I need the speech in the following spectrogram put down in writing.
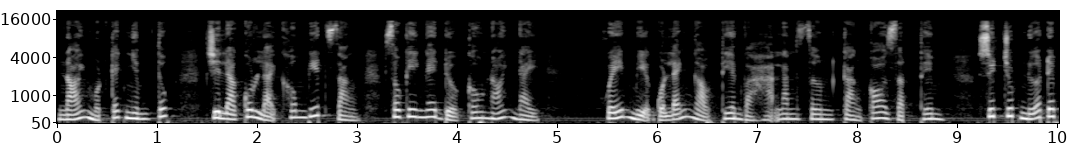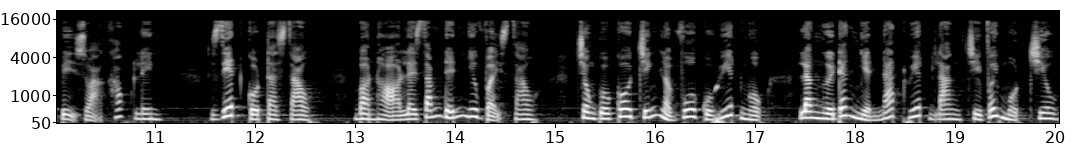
Nói một cách nghiêm túc, chỉ là cô lại không biết rằng sau khi nghe được câu nói này, Khuế miệng của lãnh ngạo thiên và Hạ Lan Sơn càng co giật thêm, suýt chút nữa đã bị dọa khóc lên. Giết cô ta sao? Bọn họ lại dám đến như vậy sao? Chồng của cô chính là vua của huyết ngục, là người đã nghiền nát huyết lang chỉ với một chiêu,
